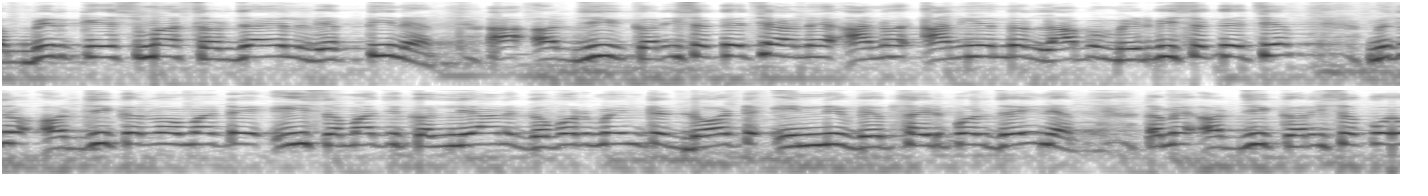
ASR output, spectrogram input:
ગંભીર કેસમાં સર્જાયેલ વ્યક્તિને આ અરજી કરી શકે છે અને આનો, આની અંદર લાભ મેળવી શકે છે. મિત્રો, અરજી કરવા માટે e Samaj Kalyan government dot ઇનની વેબસાઇટ પર જઈને તમે અરજી કરી શકો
